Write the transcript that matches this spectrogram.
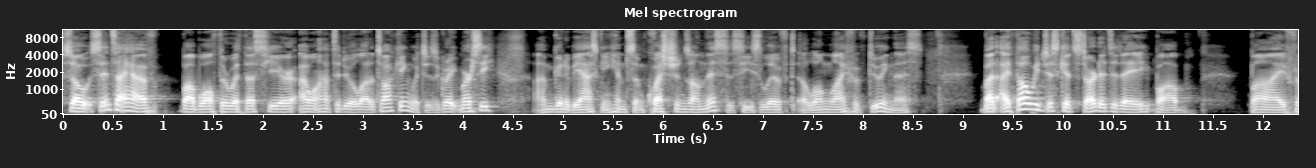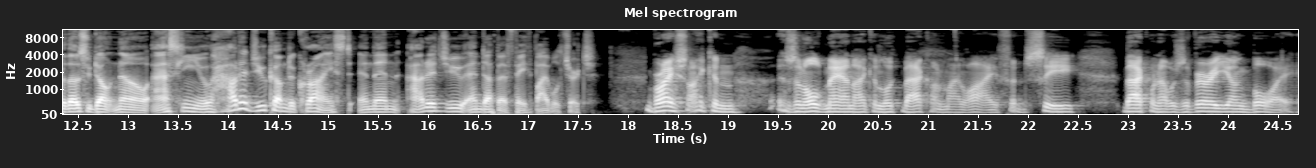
So, since I have Bob Walther with us here, I won't have to do a lot of talking, which is a great mercy. I'm going to be asking him some questions on this as he's lived a long life of doing this. But I thought we'd just get started today, Bob, by, for those who don't know, asking you, how did you come to Christ? And then how did you end up at Faith Bible Church? Bryce, I can, as an old man, I can look back on my life and see back when I was a very young boy,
